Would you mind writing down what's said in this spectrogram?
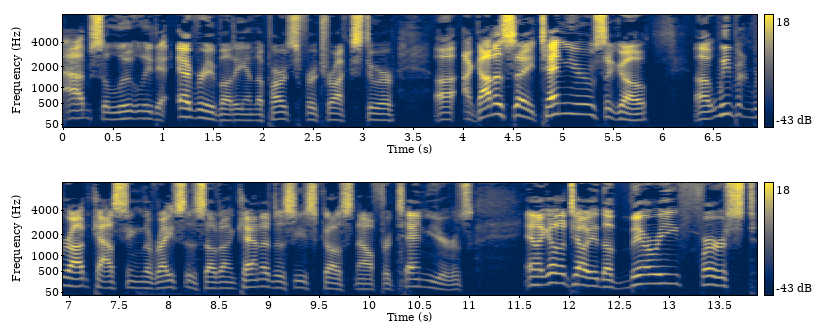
absolutely to everybody in the Parts for Trucks tour. Uh, I got to say, 10 years ago, uh, we've been broadcasting the races out on Canada's East Coast now for 10 years. And I got to tell you, the very first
